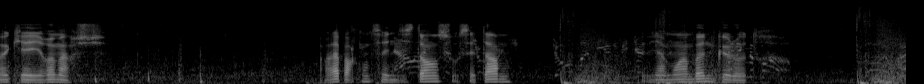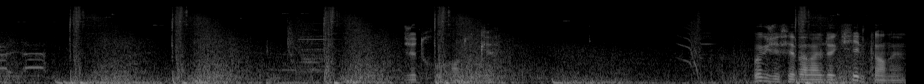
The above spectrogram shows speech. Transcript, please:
Ok, il remarche. Alors là par contre c'est une distance où cette arme devient moins bonne que l'autre. Je trouve en tout cas. Faut que j'ai fait pas mal de kills quand même.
